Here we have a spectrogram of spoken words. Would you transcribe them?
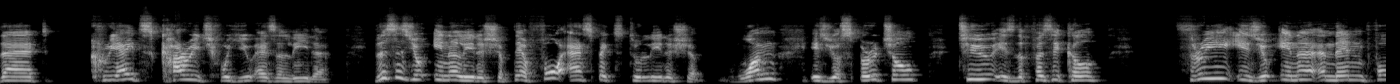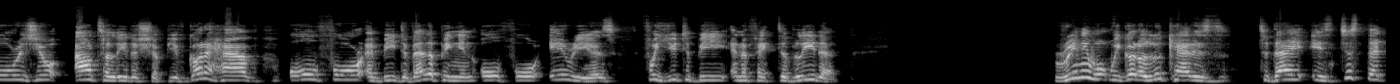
that creates courage for you as a leader. This is your inner leadership. There are four aspects to leadership. One is your spiritual, two is the physical, Three is your inner, and then four is your outer leadership. You've got to have all four and be developing in all four areas for you to be an effective leader. Really, what we've got to look at is today is just that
